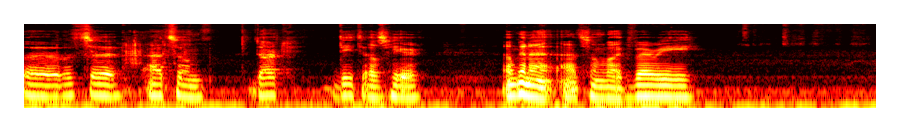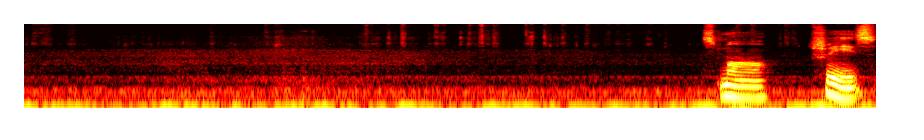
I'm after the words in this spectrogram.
uh, let's uh, add some dark details here. I'm gonna add some like very small trees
